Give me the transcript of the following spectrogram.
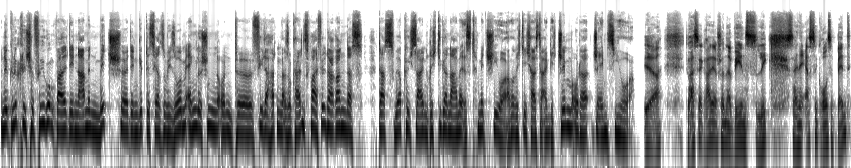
eine glückliche Fügung, weil den Namen Mitch, äh, den gibt es ja sowieso im Englischen und äh, viele hatten also keinen Zweifel daran, dass das wirklich sein richtiger Name ist, Mitch Ure. Aber richtig heißt er eigentlich Jim oder James Ure. Ja, du hast ja gerade ja schon erwähnt, Slick, seine erste große Band.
